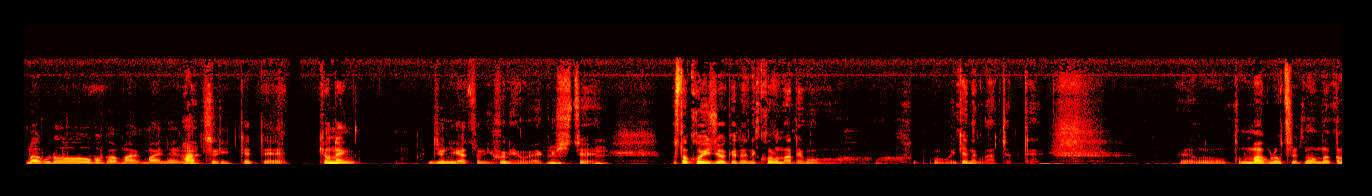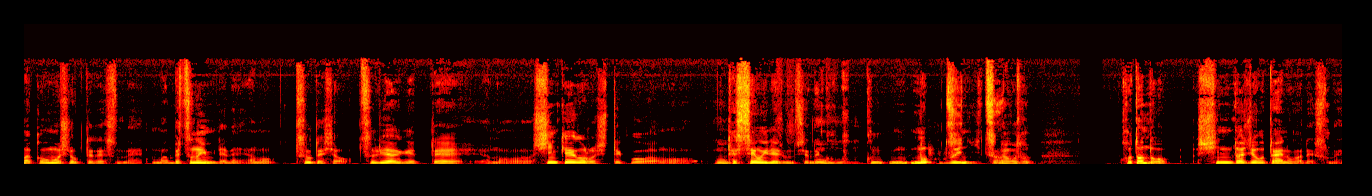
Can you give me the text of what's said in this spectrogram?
マグロを僕は毎毎年はい釣り行ってて、去年12月に船を予約して、うんうんそうするとこういう状況でねコロナでももう行けなくなっちゃってであのこのマグロ釣りのなかなか面白くてですね、まあ、別の意味でねあの釣るでしょ釣り上げてあの神経殺しってこうあうん。の鉄線を入れるんですよね、うんうんここの髄にずっと。なるほど。ほとんど死んだ状態のがですね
